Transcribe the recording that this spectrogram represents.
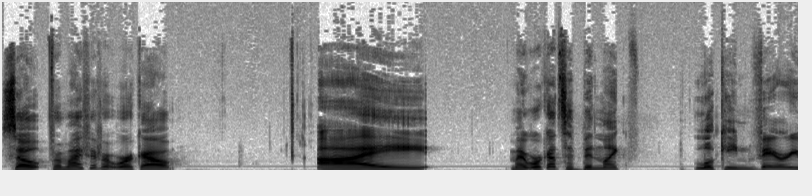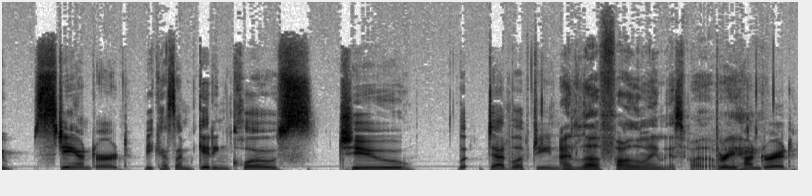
So for my favorite workout, I my workouts have been like looking very standard because I'm getting close to deadlifting I love following this, by the way. 300.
